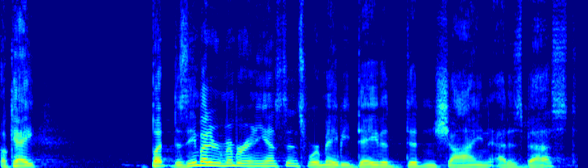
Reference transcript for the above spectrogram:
okay? But does anybody remember any instance where maybe David didn't shine at his best?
